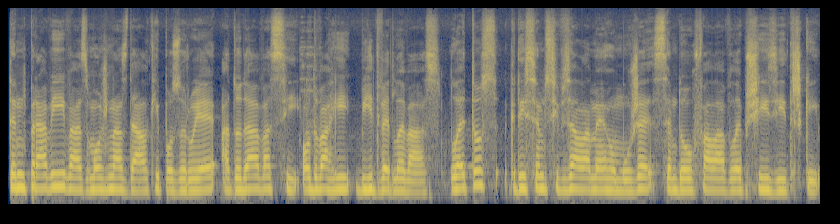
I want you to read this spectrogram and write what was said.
Ten pravý vás možná z dálky pozoruje a dodává si odvahy být vedle vás. Letos, když jsem si vzala mého muže, jsem doufala v lepší zítřky.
